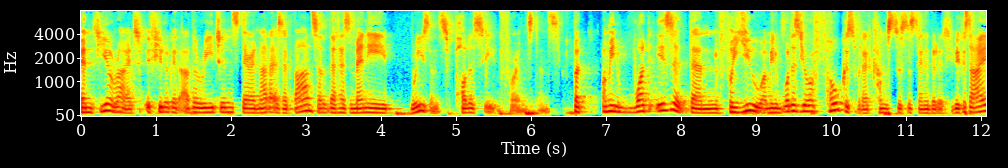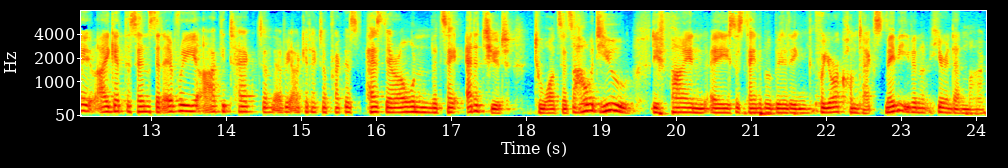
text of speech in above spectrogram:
And you're right. If you look at other regions, they're not as advanced, that has many reasons, policy, for instance. But I mean, what is it then for you? I mean, what is your focus when it comes to sustainability? Because I, I get the sense that every architect and every architecture practice has their own, let's say, attitude towards it. So, how would you define a sustainable building for your context, maybe even here in Denmark?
